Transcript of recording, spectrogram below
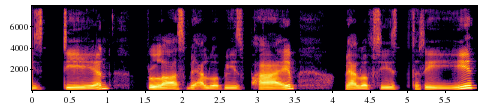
is 10 plus value of b is 5 value of c is 3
